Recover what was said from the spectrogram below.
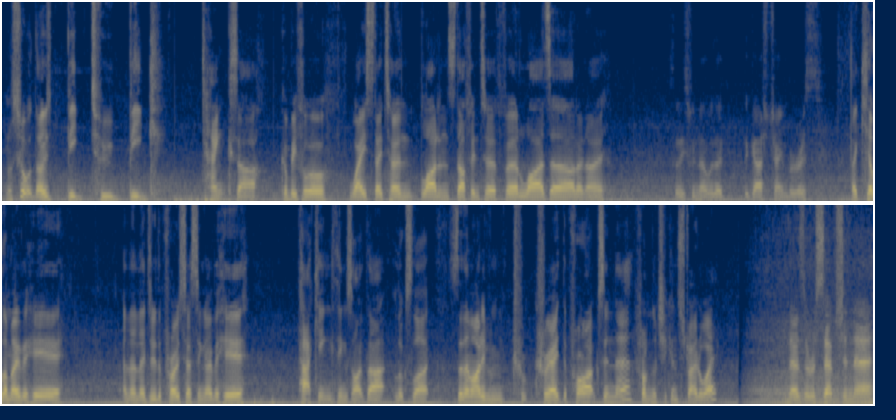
I'm not sure what those big two big tanks are. Could be for waste. They turn blood and stuff into fertilizer. I don't know. So at least we know where the, the gas chamber is. They kill them over here, and then they do the processing over here, packing things like that. Looks like. So they might even cr- create the products in there from the chicken straight away. And there's a reception there,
